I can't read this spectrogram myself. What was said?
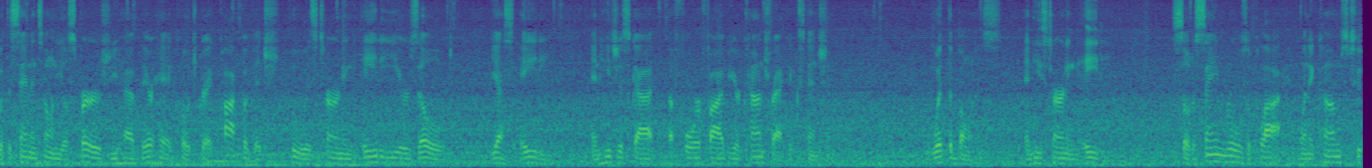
with the San Antonio Spurs, you have their head coach, Gregg Popovich, who is turning 80 years old. Yes, 80. And he just got a four or five year contract extension with the bonus. And he's turning 80. So the same rules apply when it comes to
